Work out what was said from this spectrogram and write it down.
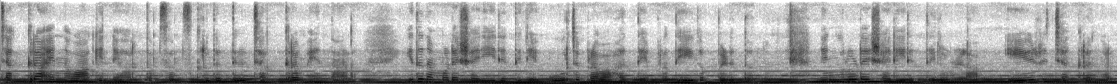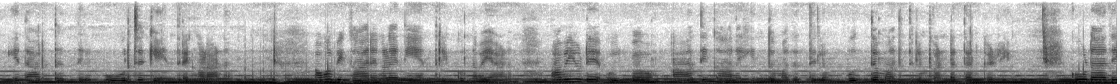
ചക്ര എന്ന വാക്കിന്റെ അർത്ഥം സംസ്കൃതത്തിൽ ചക്രം എന്നാണ്. ഇത് നമ്മുടെ ശരീരത്തിലെ ഊർജപ്രവാഹത്തെ പ്രതീകപ്പെടുത്തുന്നു. നിങ്ങളുടെ ശരീരത്തിലുള്ള ഏഴ് ചക്രങ്ങൾ യഥാർത്ഥത്തിൽ ഊർജ കേന്ദ്രങ്ങളാണ്. അവ വികാരങ്ങളെ നിയന്ത്രിക്കുന്നവയാണ്. അവയുടെ ഉത്ഭവം ആദ്യകാല ഹിന്ദുമതത്തിലും ബുദ്ധമതത്തിലും കണ്ടെത്താൻ കഴിയും. കൂടാതെ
